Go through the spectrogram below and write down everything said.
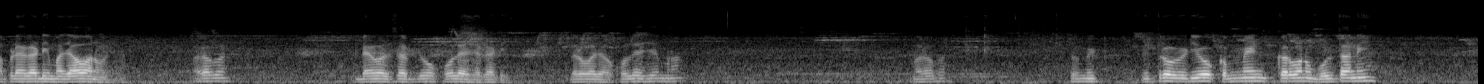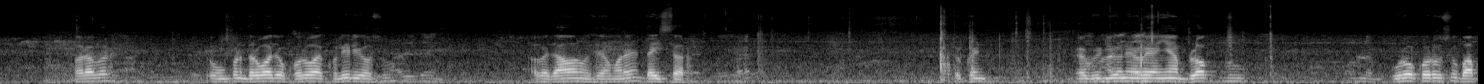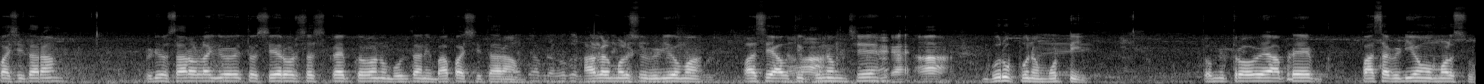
આપણે આ ગાડીમાં જવાનું છે. બરાબર? ડ્રાઈવર સાહેબ જો ખોલે છે ગાડી. દરવાજા ખોલે છે હમણાં. બરાબર? તો મિત- મિત્રો વીડિયો કમેન્ટ કરવાનું ભૂલતા નહીં. બરાબર? તો હું પણ દરવાજો ખોલવા ખોલી રહ્યો છું. હવે જવાનું છે અમારે દહીસર. તો કંઈ વિડીયોને હવે અહીંયા બ્લોક પૂરો કરું છું બાપા સીતારામ. વીડિયો સારો લાગ્યો હોય તો શેર ઓર સબસ્ક્રાઈબ કરવાનું ભૂલતા નહીં બાપા સીતારામ. આગળ મળશું વિડીયોમાં પાસે આવતી પૂનમ છે. ગુરુ પૂનમ મોટી. તો મિત્રો હવે આપણે પાછા વિડીયોમાં મળશું.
